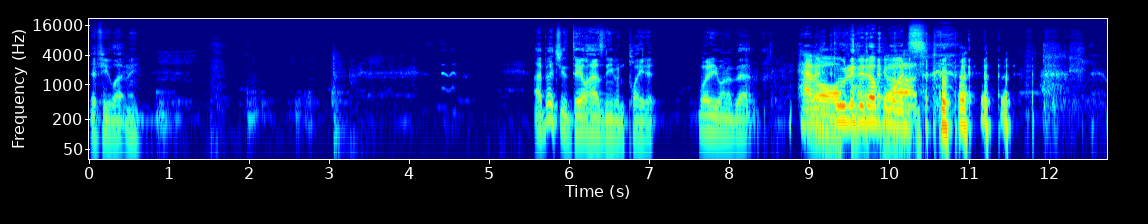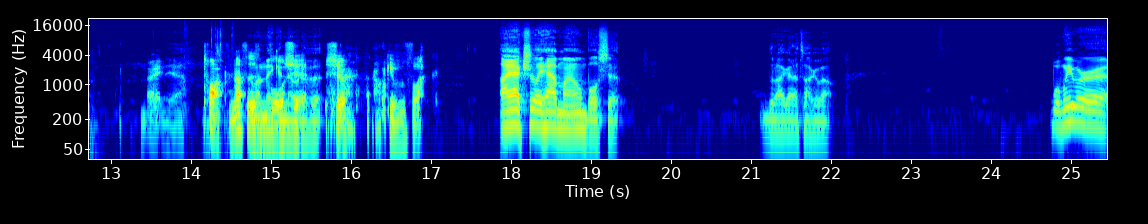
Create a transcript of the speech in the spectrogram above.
if you let me. I bet you Dale hasn't even played it. What do you want to bet? Haven't Oh booted it up God. once. All right. Yeah. Talk. Enough of I'm this gonna a note bullshit. of it. Sure. I don't give a fuck. I actually have my own bullshit that I got to talk about. When we were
